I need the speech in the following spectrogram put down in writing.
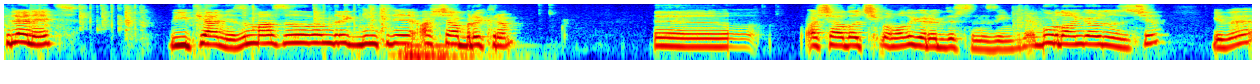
Planet VPN yazın. Ben size zaten direkt linkini aşağı bırakırım. Ee, aşağıda açıklamada görebilirsiniz linkini. Buradan gördüğünüz için gibi.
